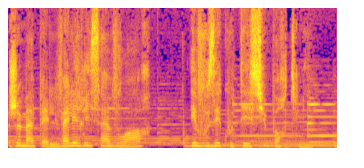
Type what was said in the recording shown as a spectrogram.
Je m'appelle Valérie Savoir et vous écoutez Support Me.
